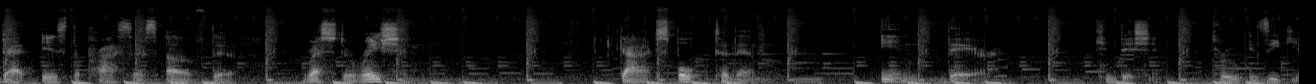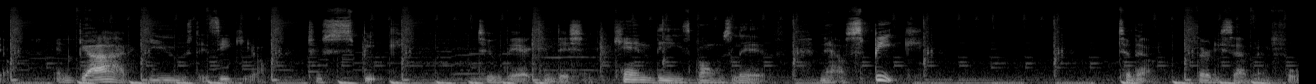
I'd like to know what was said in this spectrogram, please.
That is the process of the restoration. God spoke to them in their condition through Ezekiel. And God used Ezekiel to speak to their condition. Can these bones live? Now speak to them. 37 and 4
